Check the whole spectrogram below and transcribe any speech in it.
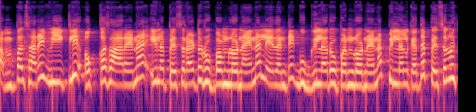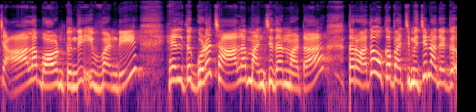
కంపల్సరీ వీక్లీ ఒక్కసారైనా ఇలా పెసరట్టు రూపంలోనైనా లేదంటే గుగ్గిల రూపంలోనైనా పిల్లలకైతే పెసలు చాలా బాగుంటుంది. ఇవ్వండి. హెల్త్కి కూడా చాలా మంచిదన్నమాట. తర్వాత ఒక పచ్చిమిర్చి నా దగ్గర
